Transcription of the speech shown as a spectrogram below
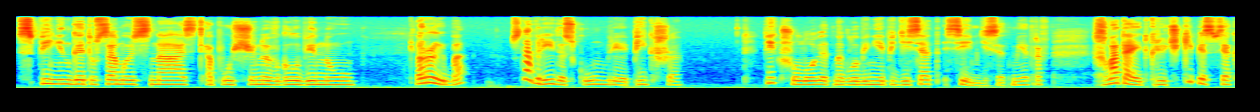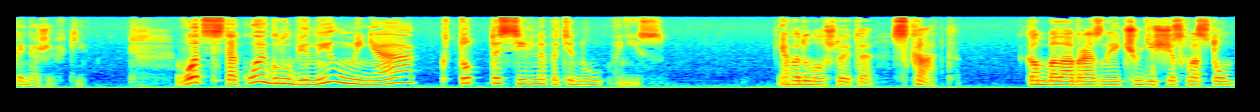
спиннинга эту самую снасть, опущенную в глубину. Рыба, ставрида, скумбрия, пикша. Пикшу ловят на глубине 50-70 метров, хватает крючки без всякой наживки. Вот с такой глубины у меня кто-то сильно потянул вниз. Я подумал, что это скат, камбалообразное чудище с хвостом.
